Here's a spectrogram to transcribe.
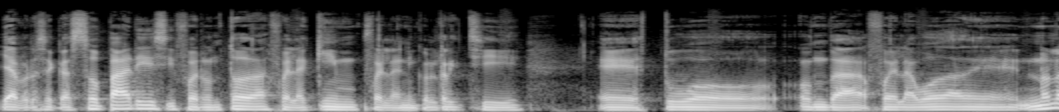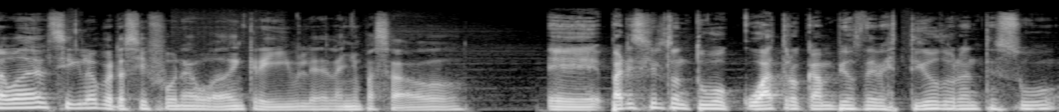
Ya, pero se casó Paris y fueron todas. Fue la Kim, fue la Nicole Richie. eh, estuvo. Onda, fue la boda de. No la boda del siglo, pero sí fue una boda increíble del año pasado. Eh, Paris Hilton tuvo cuatro cambios de vestido durante su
